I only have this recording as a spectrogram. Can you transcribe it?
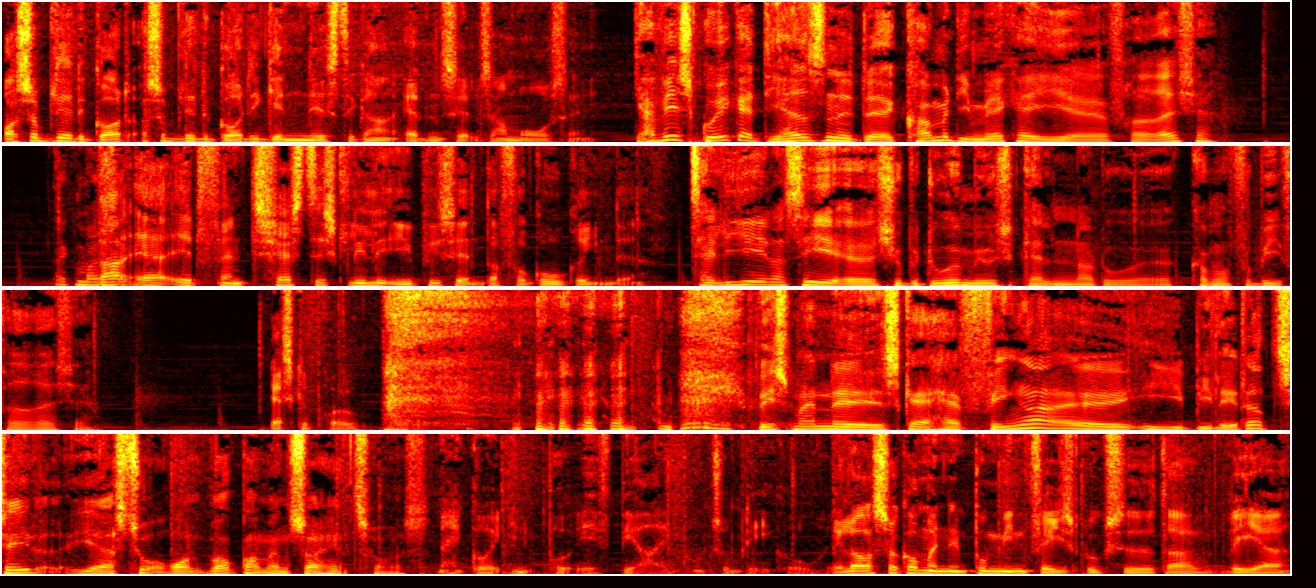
Og så bliver det godt, og så bliver det godt igen næste gang af den selv samme årsag. Jeg vidste sgu ikke, at de havde sådan et øh, comedy mekka i øh, Fredericia. Der kan man Der er et fantastisk lille epicenter for god grin der. Tag lige ind og se øh, Shubidua musicalen, når du øh, kommer forbi Fredericia. Jeg skal prøve. Hvis man øh, skal have fingre øh, i billetter til jeres tur rundt, hvor går man så hen, Thomas? Man går ind på fbi.dk. Eller også så går man ind på min Facebook-side. Der vil jeg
